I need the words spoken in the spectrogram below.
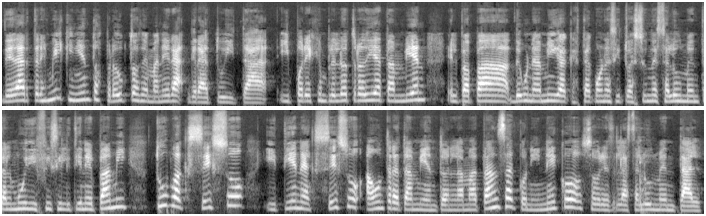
de dar 3.500 productos de manera gratuita. Y, por ejemplo, el otro día también el papá de una amiga que está con una situación de salud mental muy difícil y tiene PAMI, tuvo acceso y tiene acceso a un tratamiento en La Matanza con INECO sobre la salud mental.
